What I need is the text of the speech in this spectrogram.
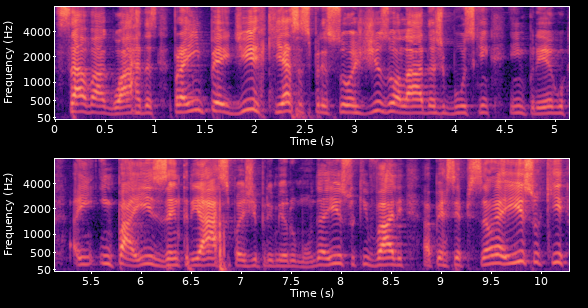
salvaguardas para impedir que essas pessoas desoladas busquem emprego em, em, países entre aspas de primeiro mundo. É isso que vale a percepção, é isso que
